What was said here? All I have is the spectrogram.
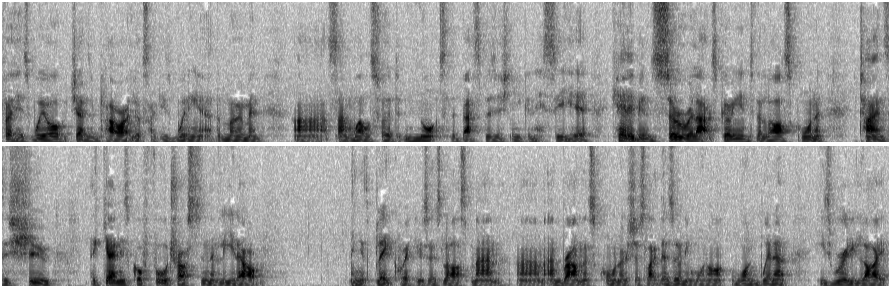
for his wheel. Jensen Plowright looks like he's winning it at the moment. Uh, Sam Welsford not the best position you can see here. Caleb being so relaxed going into the last corner, tightens his shoe. Again, he's got full trust in the lead out. I think it's Blake Quick who's his last man, um, and Brown this corner is just like there's only one one winner. He's really light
